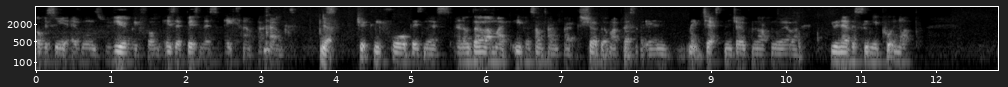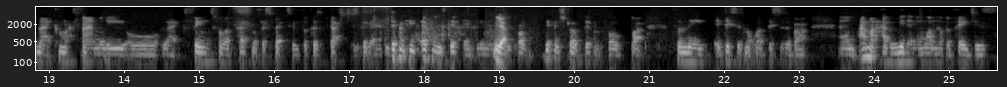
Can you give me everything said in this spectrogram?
obviously everyone's viewing me from is a business account account. Yeah. Strictly for business, and although I might even sometimes like show a bit of my personality and make jest and joke and laugh and whatever, you never see me putting up like my family or like things from a personal perspective because that's just the different people everyone's different you know yeah different stroke different folk but for me it, this is not what this is about um, i might have a million and one other pages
